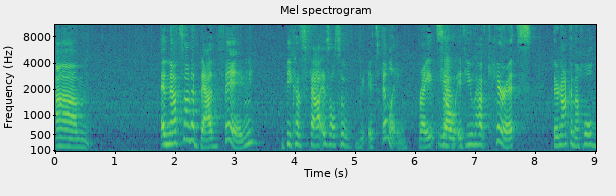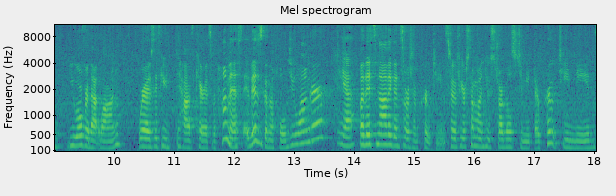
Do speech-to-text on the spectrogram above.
Um, and that's not a bad thing because fat is also it's filling, right? Yeah. So if you have carrots, they're not going to hold you over that long. Whereas if you have carrots with hummus, it is going to hold you longer, Yeah. but it's not a good source of protein. So if you're someone who struggles to meet their protein needs,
